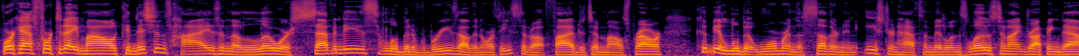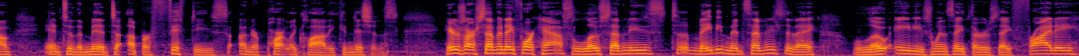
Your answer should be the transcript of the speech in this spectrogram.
Forecast for today, mild conditions, highs in the lower 70s, a little bit of a breeze out of the northeast at about 5 to 10 miles per hour. Could be a little bit warmer in the southern and eastern half of the Midlands. Lows tonight dropping down into the mid to upper 50s under partly cloudy conditions. Here's our seven day forecast, low 70s to maybe mid 70s today, low 80s Wednesday, Thursday, Friday.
